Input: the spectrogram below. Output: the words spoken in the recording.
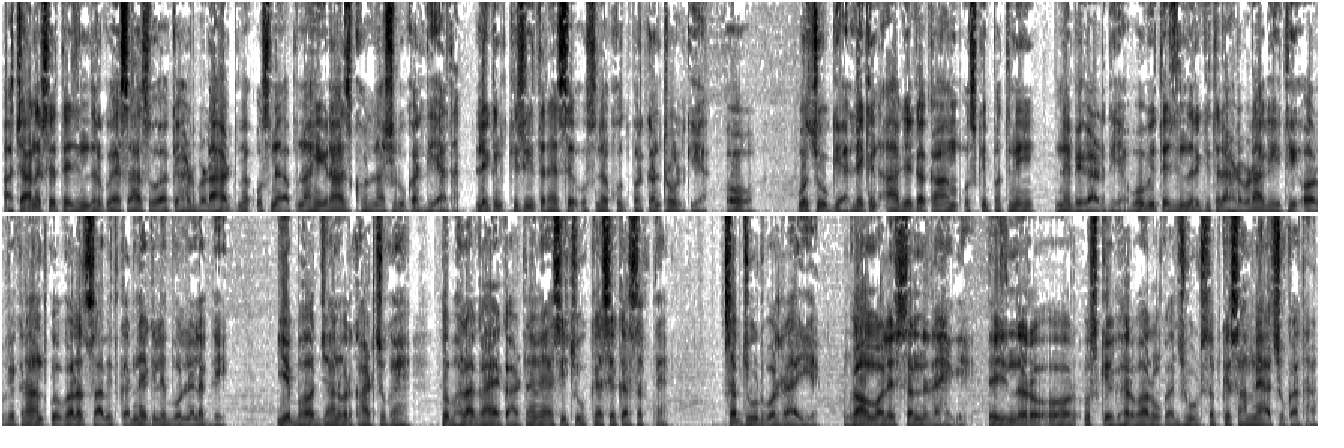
अचानक से तेजिंदर को एहसास हुआ कि हड़बड़ाहट में उसने अपना ही राज खोलना शुरू कर दिया था। लेकिन किसी तरह से उसने खुद पर कंट्रोल किया। ओ वो चूक गया। लेकिन आगे का काम उसकी पत्नी ने बिगाड़ दिया। वो भी तेजिंदर की तरह हड़बड़ा गई थी और विक्रांत को गलत साबित करने के लिए बोलने लग गई। ये बहुत जानवर काट चुके हैं तो भला गाय काटने में ऐसी चूक कैसे कर सकते हैं? सब झूठ बोल रहा है ये। गाँव वाले सन्न रह गए। तेजिंदर और उसके घर वालों का झूठ सबके सामने आ चुका था।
